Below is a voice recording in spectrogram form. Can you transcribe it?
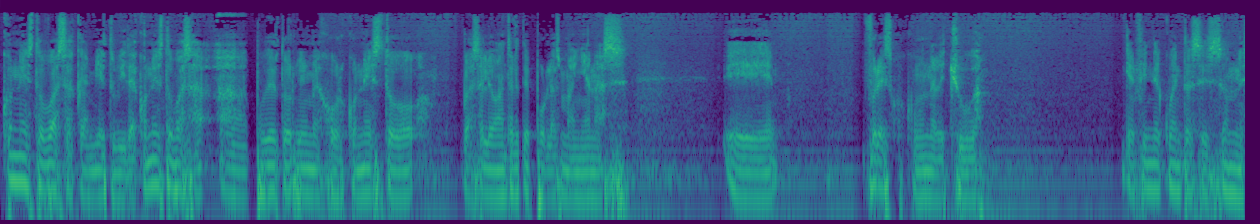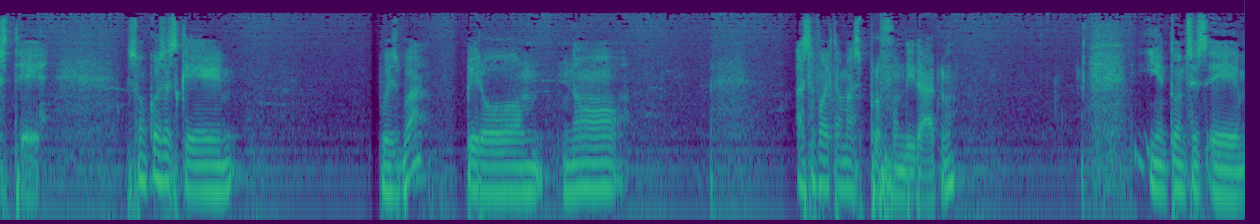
con, esto vas a cambiar tu vida, con esto vas a, a, poder dormir mejor, con esto vas a levantarte por las mañanas eh, fresco como una lechuga. Y al fin de cuentas son este son cosas que pues va, pero no hace falta más profundidad, ¿no? Y entonces, eh,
